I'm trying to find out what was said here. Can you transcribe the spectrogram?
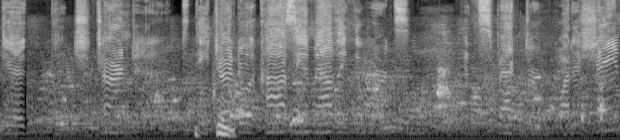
and she turned, he turned to Acacia, mouthing the words, Inspector, what a shame.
